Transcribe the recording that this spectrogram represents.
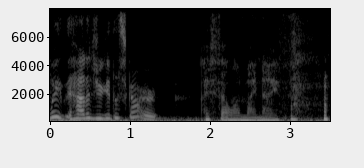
Wait, how did you get the scar? I fell on my knife.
